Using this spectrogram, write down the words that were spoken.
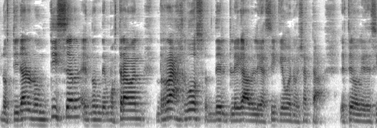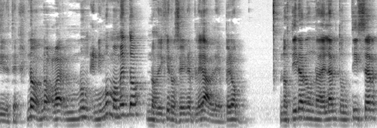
nos tiraron un teaser en donde mostraban rasgos del plegable. Así que bueno, ya está. Les tengo que decir, este, no, no, a ver, en ningún momento nos dijeron se viene plegable, pero nos tiraron un adelanto, un teaser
